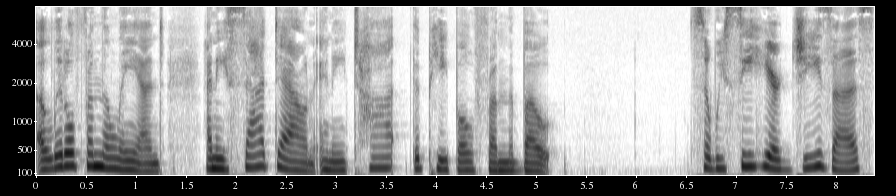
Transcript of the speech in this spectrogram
a little from the land, and he sat down and he taught the people from the boat. So we see here Jesus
